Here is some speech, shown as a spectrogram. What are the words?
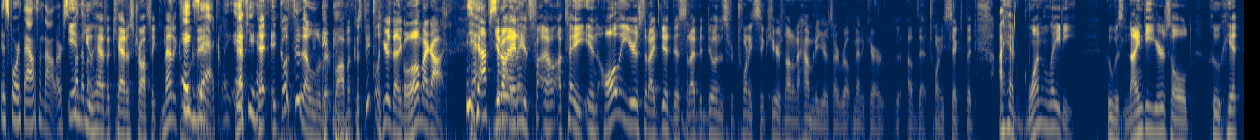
is $4,000. If you have a catastrophic medical exactly. event. Exactly. If you have. That, go through that a little bit, Robin, because people hear that and go, oh my God. Yeah, absolutely. You know, and it's I'll tell you, in all the years that I did this, and I've been doing this for 26 years, I don't know how many years I wrote Medicare of that 26, but I had one lady who was 90 years old who hit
